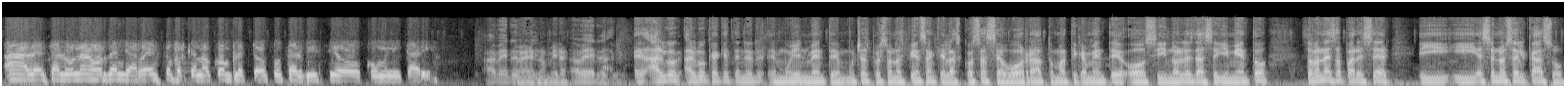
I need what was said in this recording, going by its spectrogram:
ah, le salió una orden de arresto porque no completó su servicio comunitario. A ver, Bueno, mira, A ver, eh, algo, algo que hay que tener eh, muy en mente, muchas personas piensan que las cosas se borran automáticamente o si no les da seguimiento, se van a desaparecer y, y eso no es el caso.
